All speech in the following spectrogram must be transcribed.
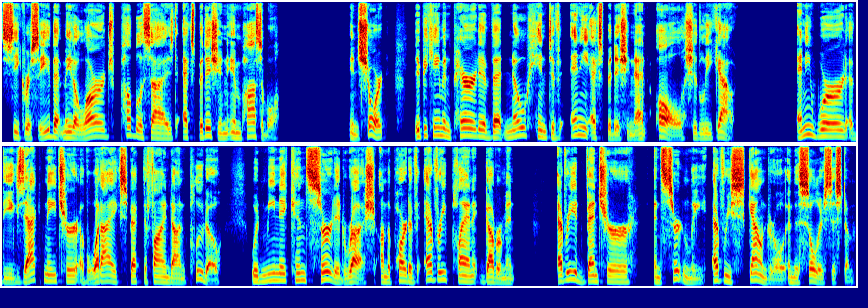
Secrecy that made a large, publicized expedition impossible. In short, it became imperative that no hint of any expedition at all should leak out. Any word of the exact nature of what I expect to find on Pluto would mean a concerted rush on the part of every planet government, every adventurer, and certainly every scoundrel in the solar system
